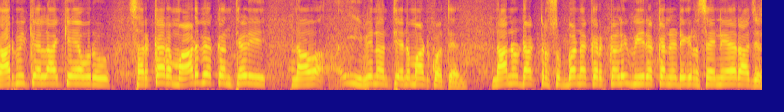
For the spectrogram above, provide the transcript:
ಕಾರ್ಮಿಕ ಇಲಾಖೆಯವರು ಸರ್ಕಾರ ಮಾಡಬೇಕಂಥೇಳಿ ನಾವು ವಿನಂತಿಯನ್ನು ಮಾಡ್ಕೋತೇವೆ ನಾನು ಡಾಕ್ಟರ್ ಸುಬ್ಬಣ್ಣ ಕರ್ಕಳ್ಳಿ ವೀರ ಕನ್ನಡಿಗರ ಸೈನ್ಯ ರಾಜ್ಯ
